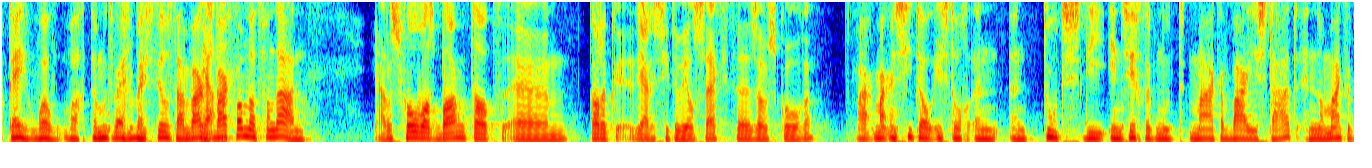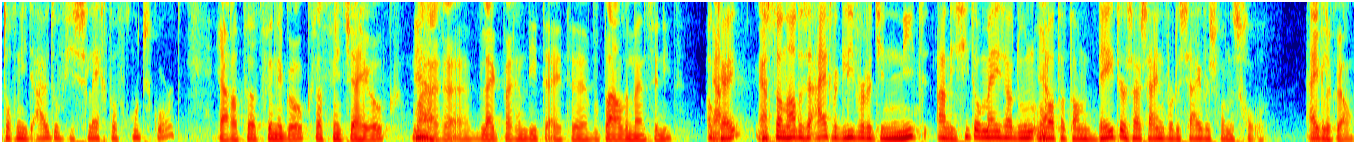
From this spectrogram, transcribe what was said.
Oké, wow, wacht, daar moeten we even bij stilstaan. Waar, waar kwam dat vandaan? Ja, de school was bang dat, uh, dat ik ja, de CITO heel slecht uh, zou scoren. Maar, maar een CITO is toch een, een toets die inzichtelijk moet maken waar je staat. En dan maakt het toch niet uit of je slecht of goed scoort? Ja, dat, dat vind ik ook. Dat vind jij ook. Maar uh, blijkbaar in die tijd uh, bepaalde mensen niet. Oké, okay, ja. dus dan hadden ze eigenlijk liever dat je niet aan die CITO mee zou doen... omdat het dan beter zou zijn voor de cijfers van de school. Eigenlijk wel.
